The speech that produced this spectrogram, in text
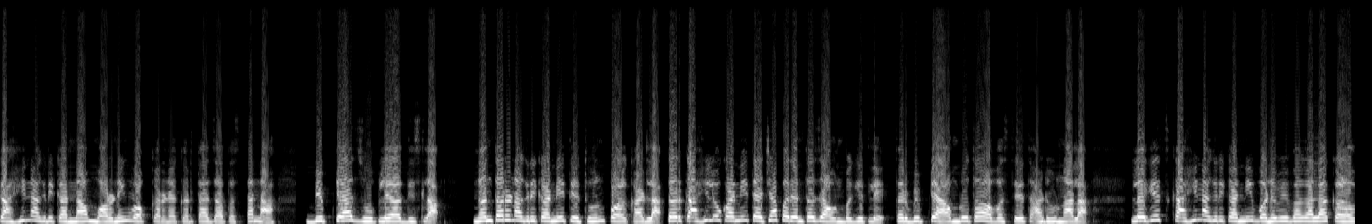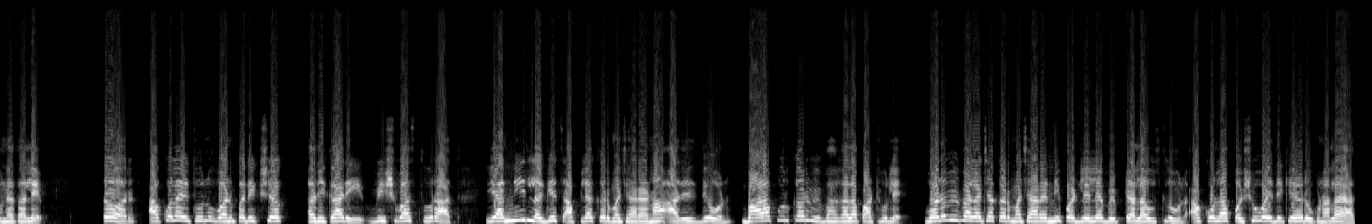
काही नागरिकांना मॉर्निंग वॉक करण्याकरता जात असताना बिबट्या झोपलेला दिसला. नंतर नागरिकांनी तेथून पळ काढला. तर काही लोकांनी त्याच्यापर्यंत जाऊन बघितले तर बिबट्या मृत अवस्थेत आढळून आला. लगेच काही नागरिकांनी वनविभागाला कळवण्यात आले. तर अकोला येथून वनपरीक्षक अधिकारी विश्वास थोरात यांनी लगेच आपल्या कर्मचाऱ्यांना आदेश देऊन बाळापूरकर विभागाला पाठवले. वन विभागाच्या कर्मचाऱ्यांनी पडलेल्या बिबट्याला उचलून अकोला पशुवैद्यकीय रुग्णालयात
